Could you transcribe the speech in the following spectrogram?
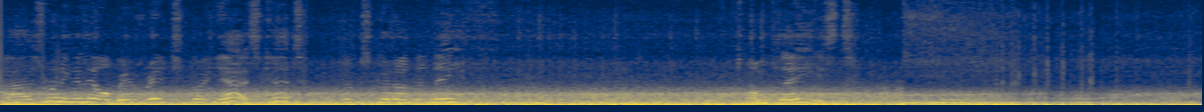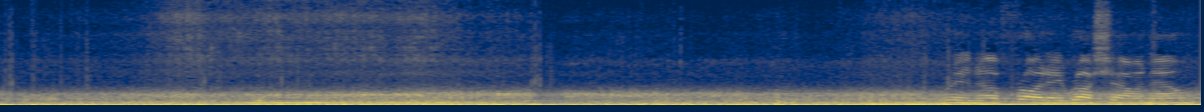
Uh, it's running a little bit rich, but yeah, it's good. Looks good underneath. I'm pleased. We're in Friday rush hour. Now,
